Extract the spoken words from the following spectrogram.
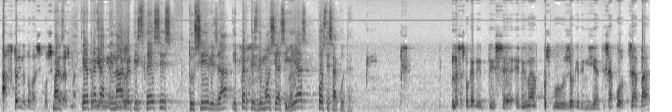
Αυτό είναι το βασικό συμπέρασμα. Κύριε Πρέζα, από την άλλη τις θέσεις του ΣΥΡΙΖΑ υπέρ της δημόσιας ναι. υγείας, πώς τις ακούτε; Να σας πω κάτι, τις, ε, επειδή είμαι άνθρωπος που ζω και την υγεία, τις ακούω τζάμπα,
